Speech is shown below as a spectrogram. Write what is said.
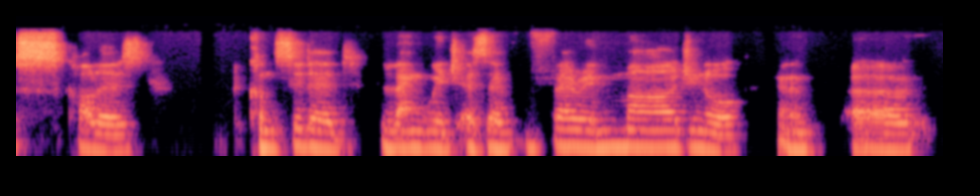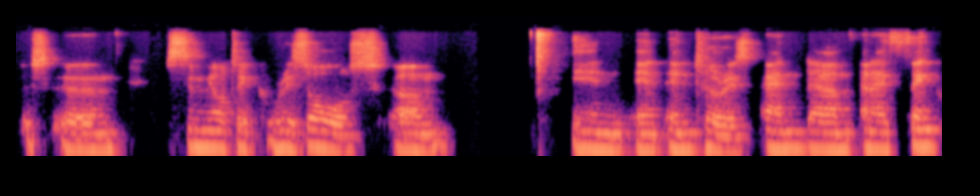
scholars considered language as a very marginal kind of, uh, um, semiotic resource um, in, in, in tourism. And, um, and I think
